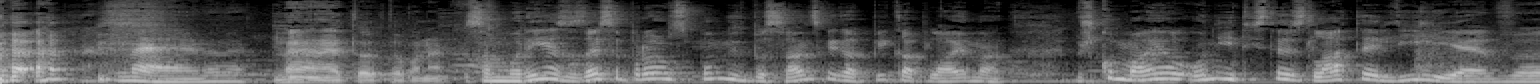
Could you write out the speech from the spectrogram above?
ne, ne, ne. Ne, ne, to, to pa ne. Samo res, zdaj se pravim spomniti bosanskega pick-up lina. Veš, ko imajo oni tiste zlate lilije v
